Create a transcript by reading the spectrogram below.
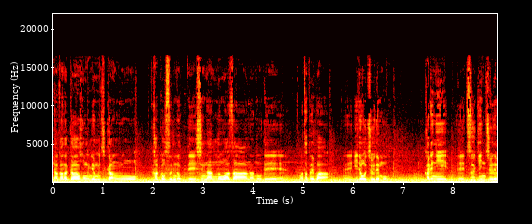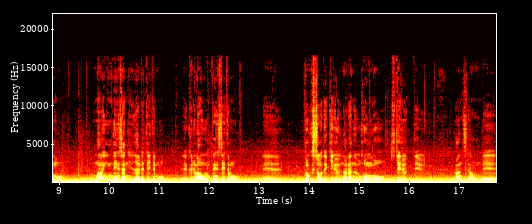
なかなか本読む時間を確保するのって至難の業なので、まあ、例えば、え移動中でも仮に、え通勤中でも満員電車に入れられていても、え車を運転していても、えー、読書できるならぬ本を聞けるっていう感じなんで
